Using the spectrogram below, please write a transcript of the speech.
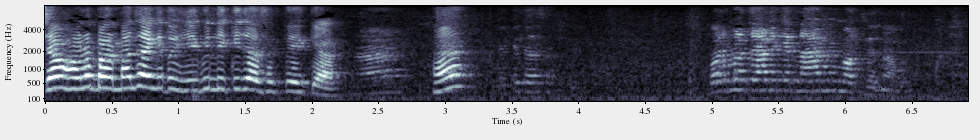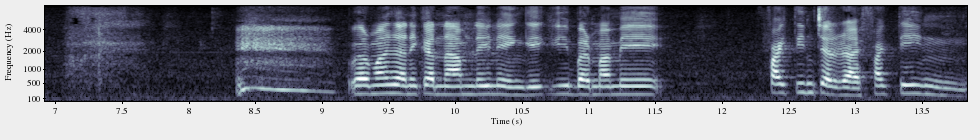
जब हम लोग बर्मा जाएँगे तो ये भी लेके जा सकते हैं क्या? हाँ, हाँ? बर्मा जाने का नाम ही मत लेना बर्मा जाने का नाम ले लेंगे कि बर्मा में फाइटिंग चल रहा है फाइटिंग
